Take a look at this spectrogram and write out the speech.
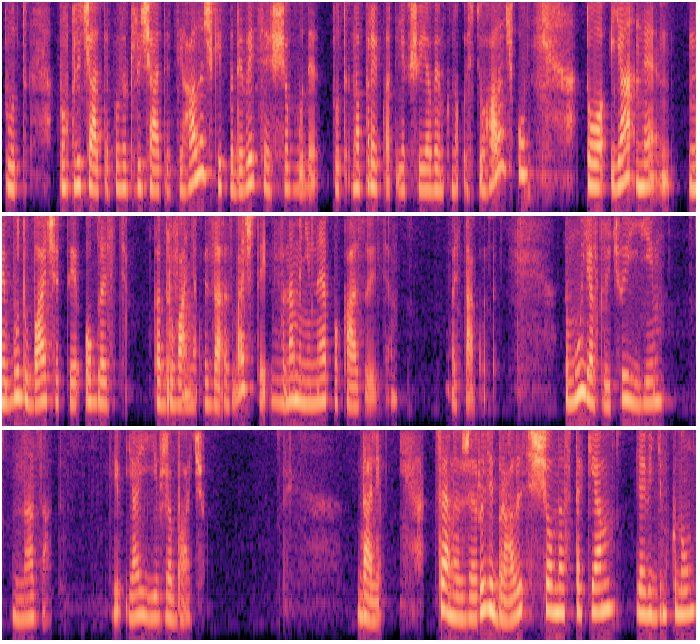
тут повключати, повиключати ці галочки і подивитися, що буде. Тут, наприклад, якщо я вимкну ось цю галочку, то я не, не буду бачити область кадрування. Ось зараз, бачите, вона мені не показується. Ось так от. Тому я включу її назад. Я її вже бачу. Далі. Це ми вже розібрались, що в нас таке. Я відімкну.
